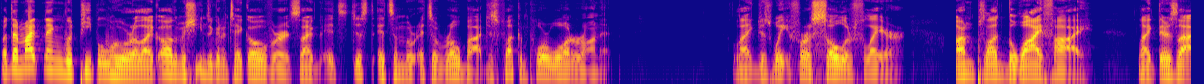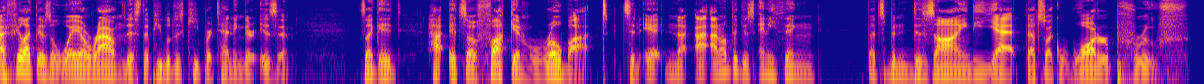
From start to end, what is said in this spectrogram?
But then my thing with people who are like oh the machines are gonna take over it's like it's just it's a it's a robot. Just fucking pour water on it. Like just wait for a solar flare. Unplug the wi-fi. Like there's a, i feel like there's a way around this that people just keep pretending there isn't. It's like it it's a fucking robot. It's an it, I don't think there's anything that's been designed yet that's like waterproof.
